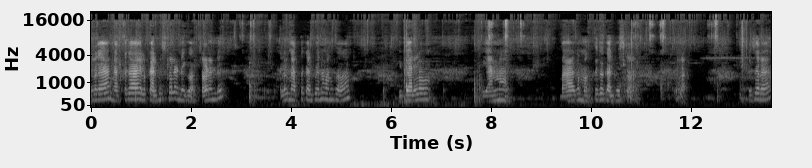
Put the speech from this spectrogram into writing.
ఇలాగా మెత్తగా ఇలా కలిపించుకోవాలండి ఇగో. చూడండి. ఇలా మెత్త కలిపినామనుకో ఈ బెల్లం ఈ అన్నం బాగా మొత్తగా కలిపేసుకోవాలి. ఇలా. చూసారా?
